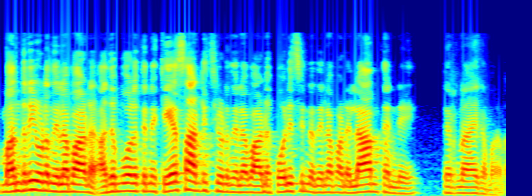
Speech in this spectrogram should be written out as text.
മന്ത്രിയുടെ നിലപാട് അതുപോലെ തന്നെ കെ എസ് ആർ ടി സിയുടെ നിലപാട് പോലീസിന്റെ നിലപാട് എല്ലാം തന്നെ നിർണായകമാണ്.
